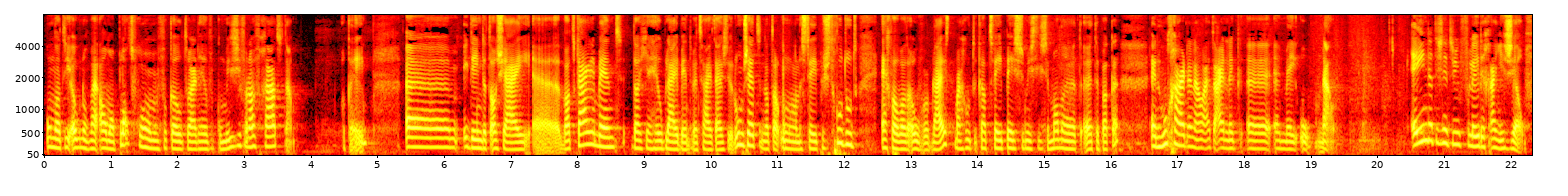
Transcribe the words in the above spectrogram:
omdat hij ook nog bij allemaal platformen verkoopt waar er heel veel commissie vanaf gaat. Nou, oké. Um, ik denk dat als jij uh, wat kleiner bent, dat je heel blij bent met 5000 euro omzet. En dat daar onderaan de streep, het goed doet, echt wel wat overblijft. Maar goed, ik had twee pessimistische mannen te, te pakken. En hoe ga je er nou uiteindelijk uh, mee om? Nou, één, dat is natuurlijk volledig aan jezelf.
